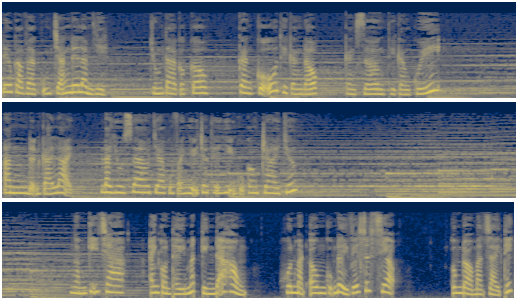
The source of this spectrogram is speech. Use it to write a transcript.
đeo cà vạt cũng chẳng để làm gì. Chúng ta có câu, càng cũ thì càng độc, càng sờn thì càng quý. Anh định cãi lại là dù sao cha cũng phải nghĩ cho thể diện của con trai chứ. Ngắm kỹ cha, anh còn thấy mắt kính đã hỏng. Khuôn mặt ông cũng đầy vết sứt sẹo. Ông đỏ mặt giải thích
